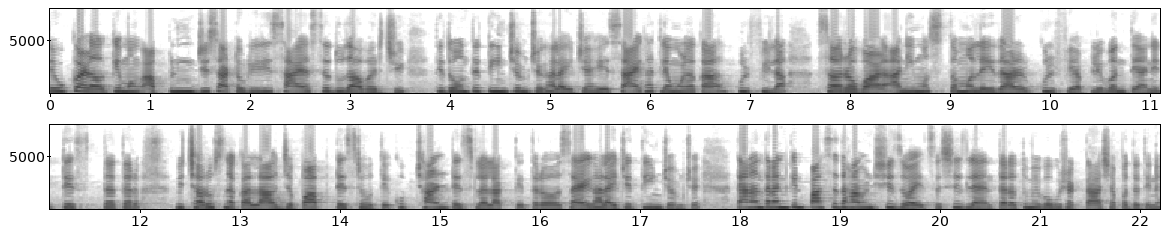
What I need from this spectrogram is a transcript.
ते उकळलं की मग आपण जी साठवलेली साय असते दुधावरची ती दोन ते तीन चमचे घालायची आहे. साय घातल्यामुळं का? कुल्फीला असा रवाळ आणि मस्त मलईदार कुल्फी आपली बनते आणि टेस्ट तर विचारूच नका लाजपाप टेस्ट होते. खूप छान टेस्टला लागते. तर साय घालायचे तीन चमचे. त्यानंतर आणखीन पाच ते दहा मिनिट शिजवायचं. शिजल्यानंतर तुम्ही बघू शकता अशा पद्धतीनं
